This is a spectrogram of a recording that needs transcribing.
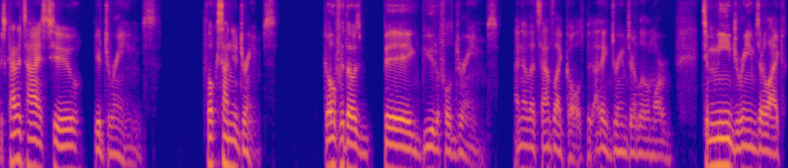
which kind of ties to your dreams. Focus on your dreams. Go for those big, beautiful dreams. I know that sounds like goals, but I think dreams are a little more. To me, dreams are like,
